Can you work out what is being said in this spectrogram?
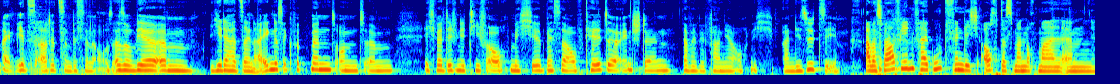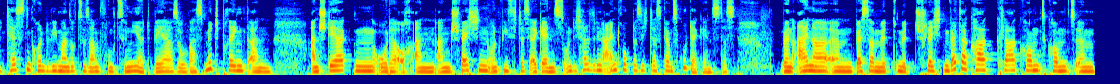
Nein, jetzt artet es ein bisschen aus. Also wir, ähm, jeder hat sein eigenes Equipment und ähm, ich werde definitiv auch mich äh, besser auf Kälte einstellen. Aber wir fahren ja auch nicht an die Südsee. Aber es war auf jeden Fall gut, finde ich auch, dass man nochmal ähm, testen konnte, wie man so zusammen funktioniert. Wer so was mitbringt an, an Stärken oder auch an, an Schwächen und wie sich das ergänzt. Und ich hatte den Eindruck, dass sich das ganz gut ergänzt. Dass wenn einer ähm, besser mit, mit schlechtem Wetter klar, klarkommt, kommt ähm,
